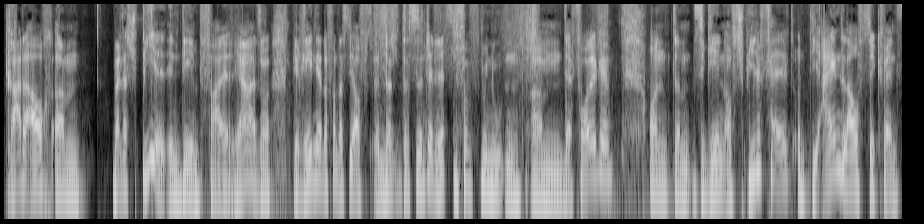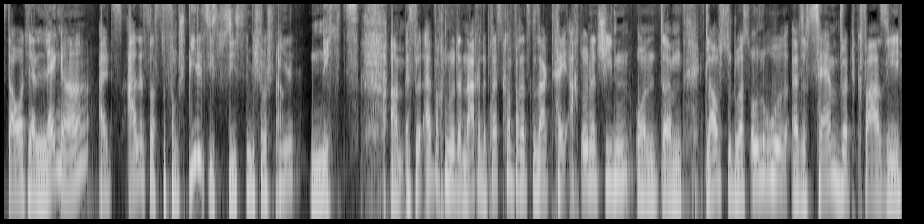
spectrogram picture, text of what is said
gerade auch ähm, weil das Spiel in dem Fall, ja, also wir reden ja davon, dass sie auf, das sind ja die letzten fünf Minuten ähm, der Folge und ähm, sie gehen aufs Spielfeld und die Einlaufsequenz dauert ja länger als alles, was du vom Spiel siehst. Du siehst nämlich vom Spiel ja. nichts. Ähm, es wird einfach nur danach in der Pressekonferenz gesagt, hey, acht Unentschieden und ähm, glaubst du, du hast Unruhe? Also Sam wird quasi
